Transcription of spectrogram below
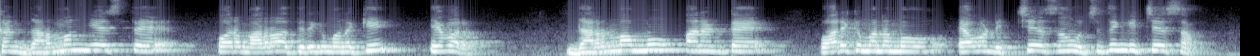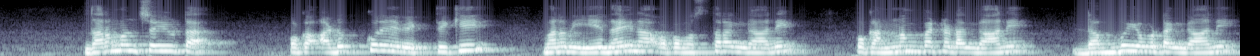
కానీ ధర్మం చేస్తే వారు మరలా తిరిగి మనకి ఇవ్వరు. ధర్మము అని అంటే వారికి మనము ఏమండి ఇచ్చేసాం ఉచితంగా ఇచ్చేసాం. ధర్మం చేయుట ఒక అడుక్కునే వ్యక్తికి మనం ఏదైనా ఒక వస్త్రం కానీ ఒక అన్నం పెట్టడం కానీ డబ్బు ఇవ్వటం కానీ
